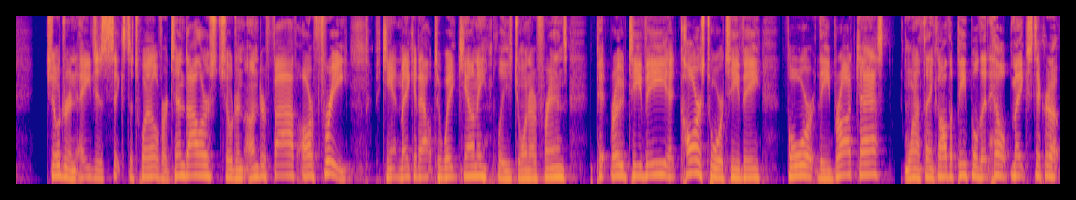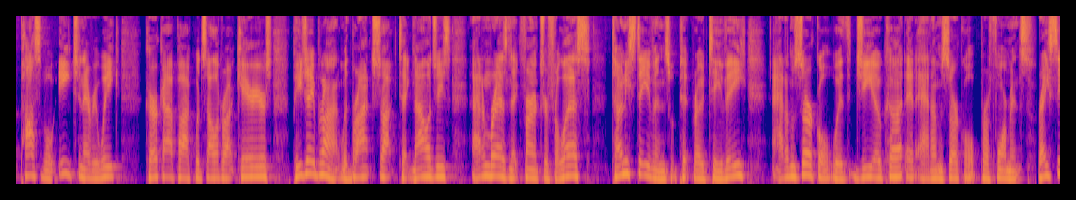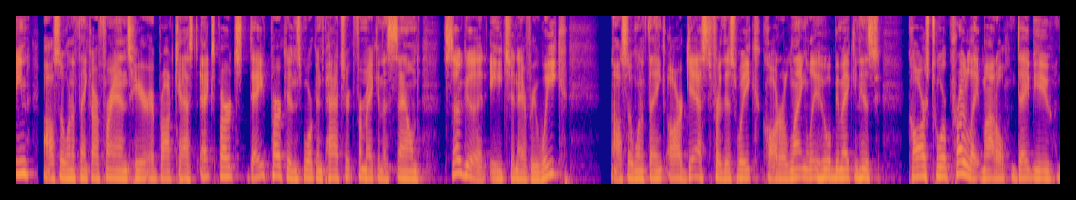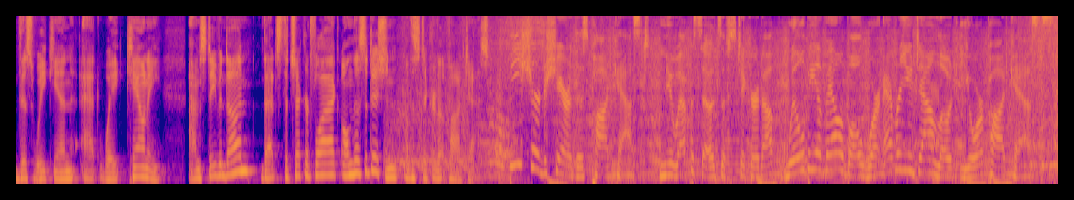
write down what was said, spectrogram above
Children ages 6 to 12 are $10. Children under 5 are free. If you can't make it out to Wake County, please join our friends Pit Road TV at Cars Tour TV for the broadcast. I want to thank all the people that help make Stickered Up possible each and every week. Kirk Ipock with Solid Rock Carriers, PJ Bryant with Bryant Shock Technologies, Adam Resnick Furniture for Less, Tony Stevens with Pit Road TV, Adam Zirkle with GeoCut and Adam Zirkle Performance Racing. Also want to thank our friends here at Broadcast Experts, Dave Perkins, Morgan Patrick for making the sound so good each and every week. Also want to thank our guest for this week, Carter Langley, who will be making his Cars Tour Pro Late Model debut this weekend at Wake County. I'm Stephen Dunn. That's the checkered flag on this edition of the Stickered Up Podcast. Be sure to share this podcast. New episodes of Stickered Up will be available wherever you download your podcasts.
